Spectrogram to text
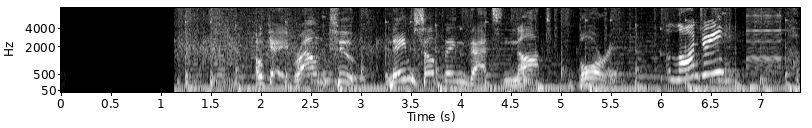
Okay, round two. Name something that's not boring. A laundry?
